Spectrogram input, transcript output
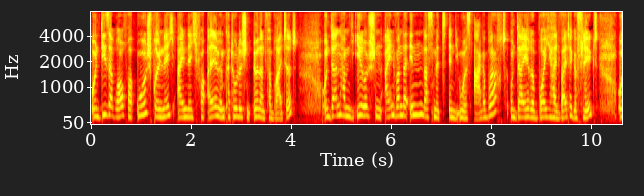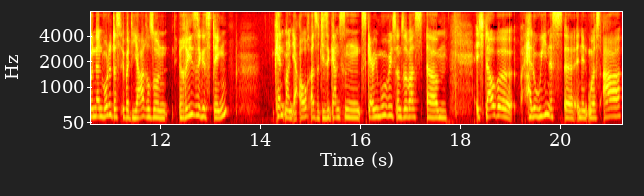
Und dieser Brauch war ursprünglich eigentlich vor allem im katholischen Irland verbreitet. Und dann haben die irischen EinwanderInnen das mit in die USA gebracht und da ihre Bräuche halt weiter gepflegt. Und dann wurde das über die Jahre so ein riesiges Ding kennt man ja auch, also diese ganzen Scary Movies und sowas. Ähm, ich glaube, Halloween ist äh, in den USA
